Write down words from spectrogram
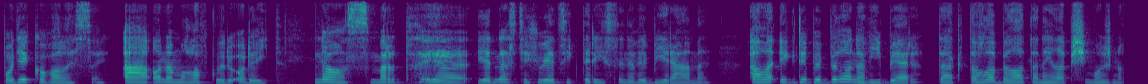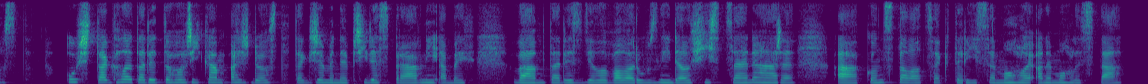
poděkovali si a ona mohla v klidu odejít. No, smrt je jedna z těch věcí, které si nevybíráme. Ale i kdyby bylo na výběr, tak tohle byla ta nejlepší možnost. Už takhle tady toho říkám až dost, takže mi nepřijde správný, abych vám tady sdělovala různý další scénáře a konstelace, které se mohly a nemohly stát.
